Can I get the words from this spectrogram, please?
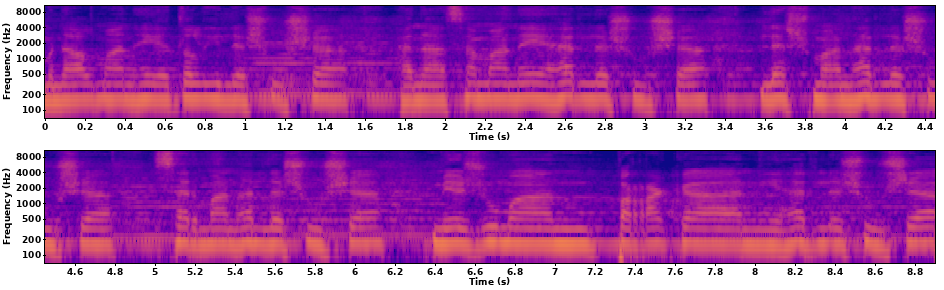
مناڵمان هەیە دڵی لە شووشە، هەناسەمان هەیە هەر لە شووشە، لەشمان هەر لە شووشە، سەرمان هەر لە شووشە، مێژوومان پڕەکانی هەر لە شووشە.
